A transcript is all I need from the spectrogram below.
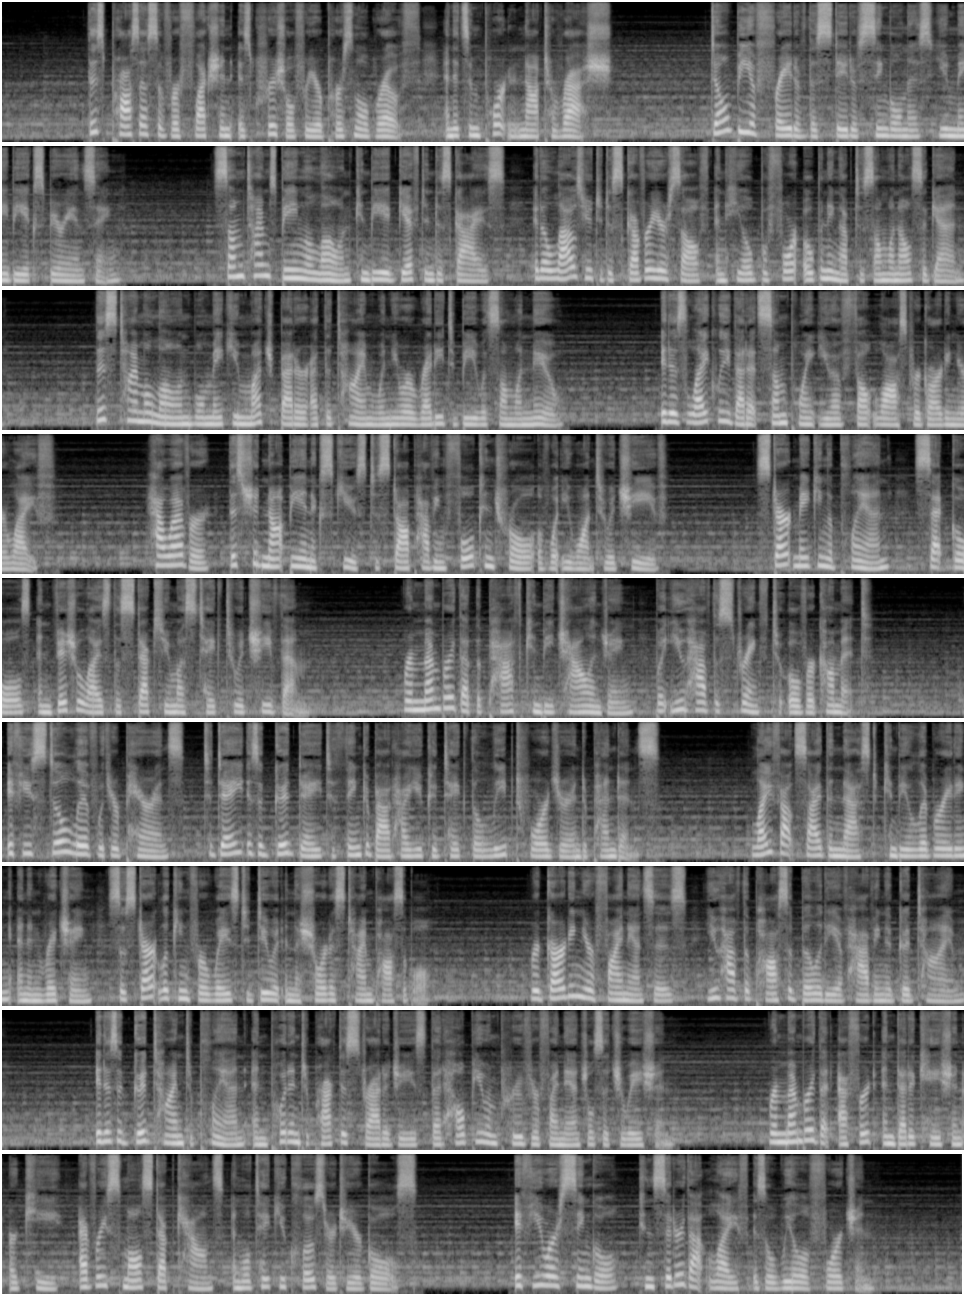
This process of reflection is crucial for your personal growth, and it's important not to rush. Don't be afraid of the state of singleness you may be experiencing. Sometimes being alone can be a gift in disguise. It allows you to discover yourself and heal before opening up to someone else again. This time alone will make you much better at the time when you are ready to be with someone new. It is likely that at some point you have felt lost regarding your life. However, this should not be an excuse to stop having full control of what you want to achieve. Start making a plan, set goals, and visualize the steps you must take to achieve them. Remember that the path can be challenging, but you have the strength to overcome it. If you still live with your parents, today is a good day to think about how you could take the leap towards your independence. Life outside the nest can be liberating and enriching, so start looking for ways to do it in the shortest time possible. Regarding your finances, you have the possibility of having a good time. It is a good time to plan and put into practice strategies that help you improve your financial situation. Remember that effort and dedication are key. Every small step counts and will take you closer to your goals. If you are single, consider that life is a wheel of fortune.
